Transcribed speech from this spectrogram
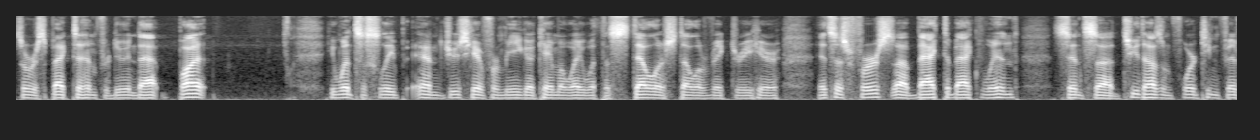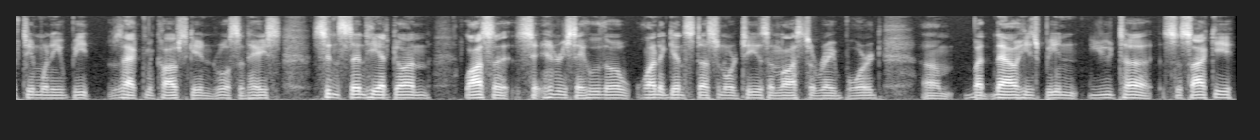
so respect to him for doing that. But he went to sleep, and Jussier Formiga came away with a stellar, stellar victory here. It's his first uh, back-to-back win since 2014-15 uh, when he beat Zach Makovsky and Wilson Reis. Since then, he had gone lost to Henry Cejudo, won against Dustin Ortiz, and lost to Ray Borg. Um, but now he's been Yuta Sasaki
